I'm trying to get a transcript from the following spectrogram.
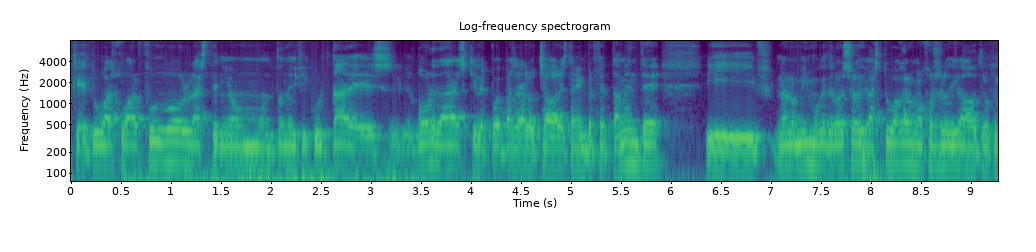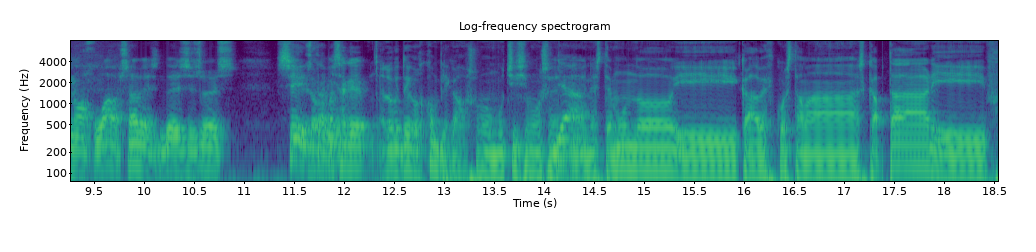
Que tú has jugado al fútbol, has tenido un montón de dificultades gordas que les puede pasar a los chavales también perfectamente. Y no es lo mismo que te lo, se lo digas tú a que a lo mejor se lo diga a otro que no ha jugado, ¿sabes? Entonces eso es... Sí, lo que pasa bien. que lo que te digo es complicado. Somos muchísimos en, en este mundo y cada vez cuesta más captar y uf,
